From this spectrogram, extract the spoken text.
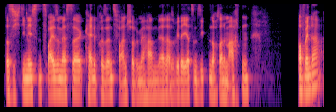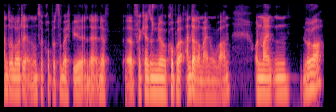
dass ich die nächsten zwei Semester keine Präsenzveranstaltung mehr haben werde. Also weder jetzt im siebten noch dann im achten. Auch wenn da andere Leute in unserer Gruppe, zum Beispiel in der, in der äh, Verkehrsingenieurgruppe, anderer Meinung waren und meinten, naja,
